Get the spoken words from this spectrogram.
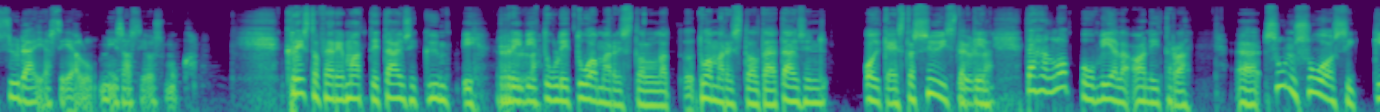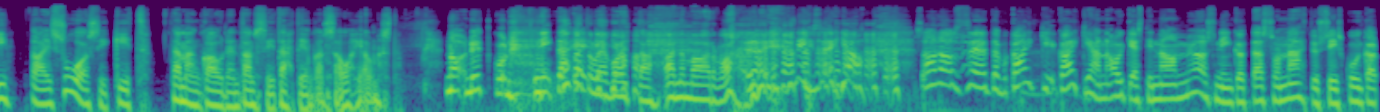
sydän ja sielu niissä asioissa mukana. Christopher ja Matti täysi kymppi rivi Kyllä. tuli tuomaristolla, tuomaristolta ja täysin oikeista syistäkin. Kyllä. Tähän loppuun vielä Anitra, sun suosikki tai suosikit tämän kauden Tanssii tähtien kanssa ohjelmasta. No nyt kun... Niin, kuka ei- tulee joo. voittaa? Anna mä arvoa. niin se, joo. Sano se, että kaikki, kaikkihan oikeasti nämä on myös, niin kuin tässä on nähty siis kuinka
